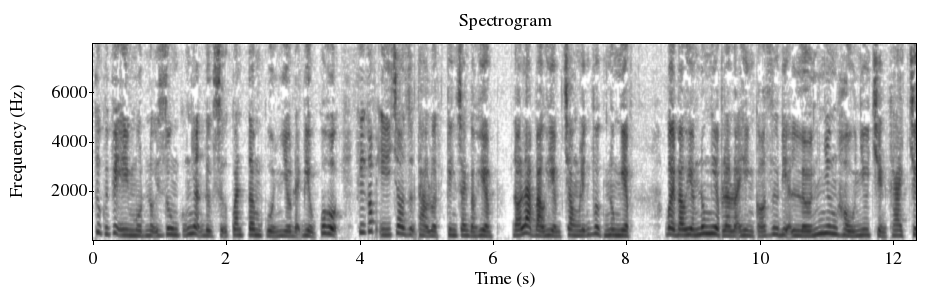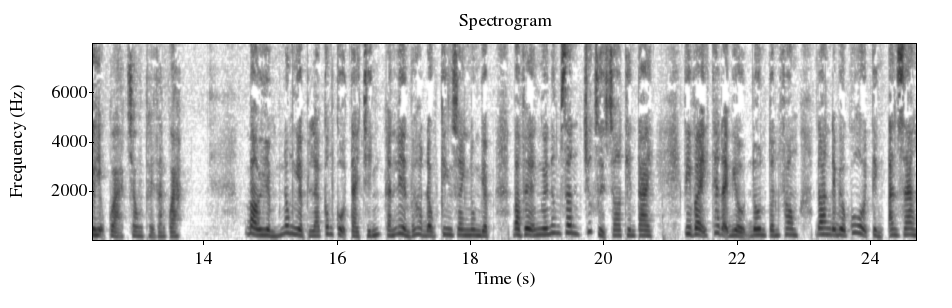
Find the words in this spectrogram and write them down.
Thưa quý vị, một nội dung cũng nhận được sự quan tâm của nhiều đại biểu Quốc hội khi góp ý cho dự thảo luật kinh doanh bảo hiểm – đó là bảo hiểm trong lĩnh vực nông nghiệp. Bởi bảo hiểm nông nghiệp là loại hình có dư địa lớn nhưng hầu như triển khai chưa hiệu quả trong thời gian qua. Bảo hiểm nông nghiệp là công cụ tài chính gắn liền với hoạt động kinh doanh nông nghiệp, bảo vệ người nông dân trước rủi ro thiên tai. Vì vậy, theo đại biểu Đôn Tuấn Phong, đoàn đại biểu Quốc hội tỉnh An Giang,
